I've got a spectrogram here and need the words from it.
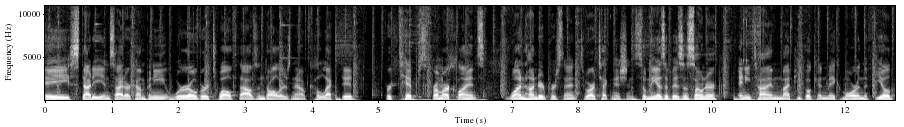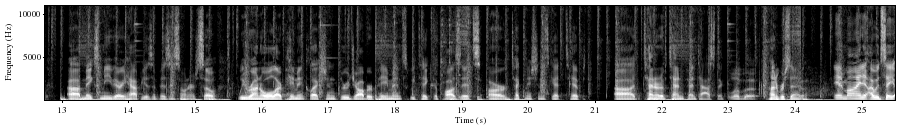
a study inside our company. We're over $12,000 now collected for tips from our clients, 100% to our technicians. So, me as a business owner, anytime my people can make more in the field, uh, makes me very happy as a business owner. So, we run all our payment collection through jobber payments. We take deposits, our technicians get tipped. Uh, 10 out of 10, fantastic. Love that. Hundred percent. In mine, I would say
